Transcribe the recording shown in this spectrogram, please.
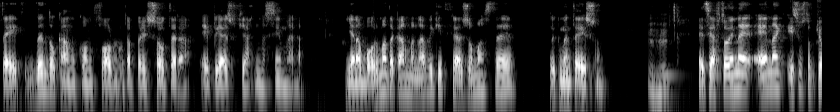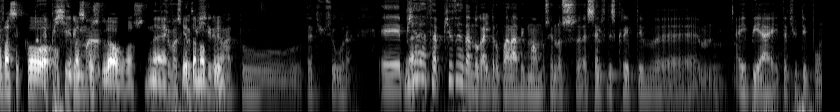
state δεν το κάνουν conform τα περισσότερα APIs που φτιάχνουμε σήμερα. Για να μπορούμε να τα κάνουμε navigate χρειαζόμαστε documentation. Mm-hmm. Έτσι, αυτό είναι ένα, ίσως το πιο βασικό, επιχείρημα, πιο βασικός λόγος. Ναι, πιο βασικό για τον επιχείρημα οποίο... του τέτοιου σίγουρα. Ε, ποια ναι. θα, ποιο θα ήταν το καλύτερο παράδειγμα όμως ενός self-descriptive ε, API τέτοιου τύπου;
